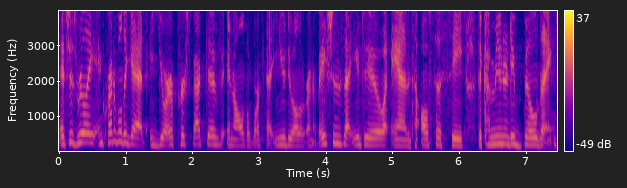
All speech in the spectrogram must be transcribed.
It's just really incredible to get your perspective in all the work that you do, all the renovations that you do, and to also see the community building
